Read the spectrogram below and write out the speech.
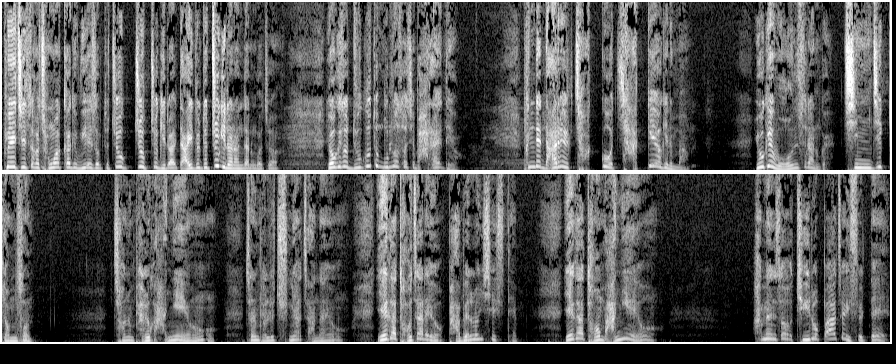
교회 질서가 정확하게 위에서부터 쭉쭉쭉 일어날 때 아이들도 쭉 일어난다는 거죠. 여기서 누구도 물러서지 말아야 돼요. 근데 나를 자꾸 작게 여기는 마음. 요게 원수라는 거예요. 짐직 겸손. 저는 별거 아니에요. 저는 별로 중요하지 않아요. 얘가 더 잘해요. 바벨론 시스템. 얘가 더 많이 해요. 하면서 뒤로 빠져 있을 때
